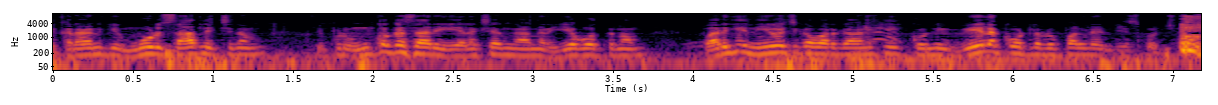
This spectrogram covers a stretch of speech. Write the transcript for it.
ఎకరానికి మూడు సార్లు ఇచ్చినాం. ఇప్పుడు ఇంకొకసారి ఎలక్షన్ కాగానే ఇవ్వబోతున్నాం పరిగి నియోజకవర్గానికి కొన్ని వేల కోట్ల రూపాయలు నేను తీసుకొచ్చాను.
